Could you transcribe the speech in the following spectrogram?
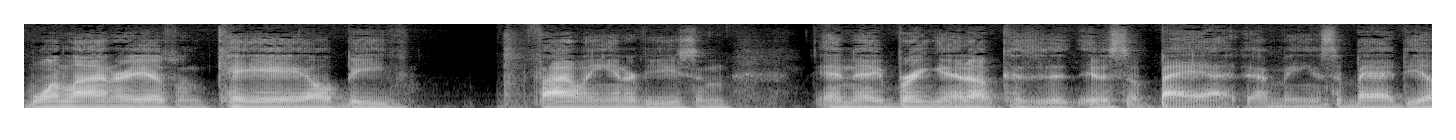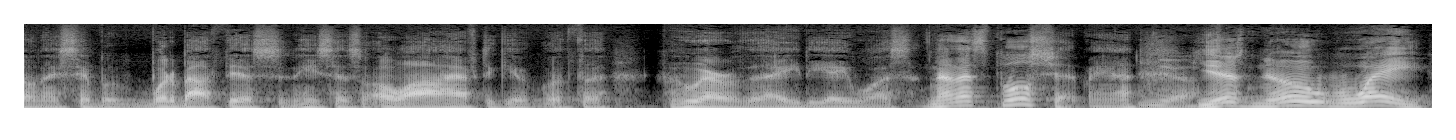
one liner is when KALB finally interviews him and they bring it up because it, it's a bad, I mean, it's a bad deal. And they said, but what about this? And he says, oh, I'll have to get with the whoever the ADA was. Now that's bullshit, man. Yeah. There's no way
